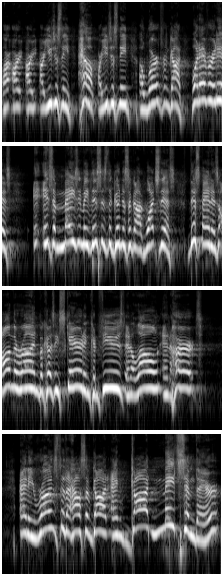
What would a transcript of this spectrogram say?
or, or, or, or you just need help, or you just need a word from God. Whatever it is, it's amazing to me. This is the goodness of God. Watch this. This man is on the run because he's scared and confused and alone and hurt. And he runs to the house of God, and God meets him there.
